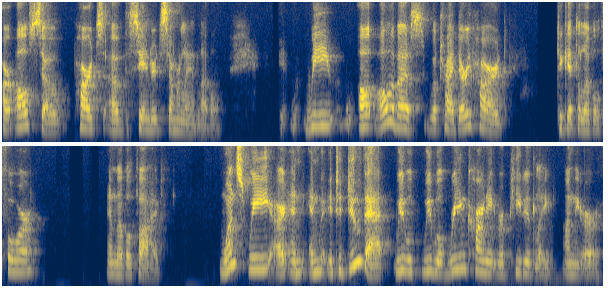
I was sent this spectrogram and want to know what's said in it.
are also parts of the standard Summerland level. We all, all of us will try very hard to get to level four and level five. Once we are, and, and to do that, we will, we will reincarnate repeatedly on the earth.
